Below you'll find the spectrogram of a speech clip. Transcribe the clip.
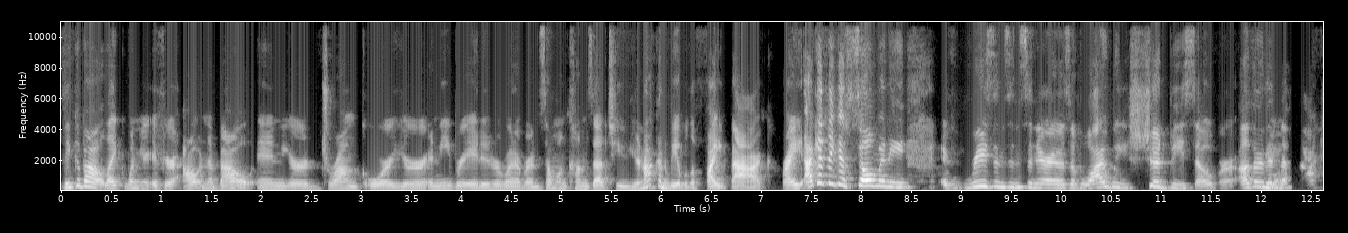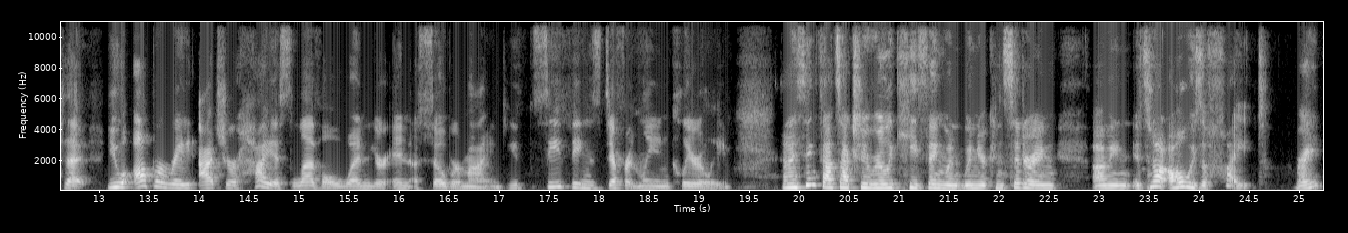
think about like when you're if you're out and about and you're drunk or you're inebriated or whatever and someone comes up to you you're not going to be able to fight back right? I can think of so many eh, reasons and scenarios of why we should be sober other than yeah. the fact that you operate at your highest level when you're in a sober mind. You see things differently and clearly. And i think that's actually a really key thing when when you're considering i mean it's not always a fight right?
